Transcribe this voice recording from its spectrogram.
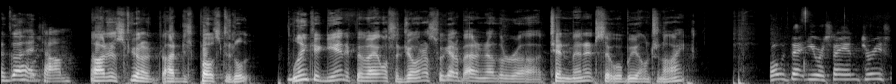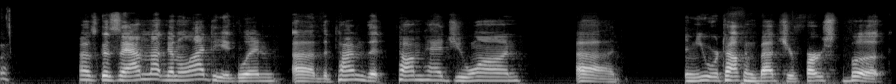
Uh, Go ahead, Tom. I just gonna. I just posted a link again. If anybody wants to join us, we got about another uh, ten minutes that we'll be on tonight. What was that you were saying, Teresa? I was gonna say I'm not gonna lie to you, Glenn. Uh, the time that Tom had you on, uh, and you were talking about your first book,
